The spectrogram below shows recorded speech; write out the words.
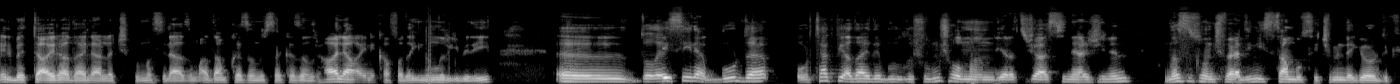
elbette ayrı adaylarla çıkılması lazım. Adam kazanırsa kazanır. Hala aynı kafada inanılır gibi değil. E, dolayısıyla burada ortak bir adayda buluşulmuş olmanın yaratacağı sinerjinin nasıl sonuç verdiğini İstanbul seçiminde gördük.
